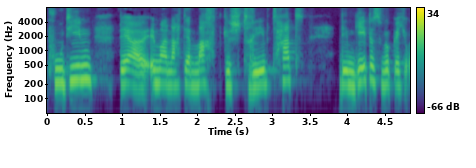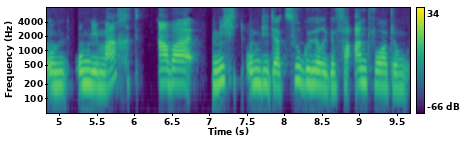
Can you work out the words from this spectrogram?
Putin, der immer nach der Macht gestrebt hat, dem geht es wirklich um, um die Macht, aber nicht um die dazugehörige Verantwortung,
